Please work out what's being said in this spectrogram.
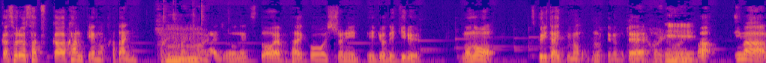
カー、それをサッカー関係の方に、はい。はい。情熱とやっぱ対価を一緒に提供できるものを作りたいっていうのを思ってるので、はい。えはい。えまあ、今、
